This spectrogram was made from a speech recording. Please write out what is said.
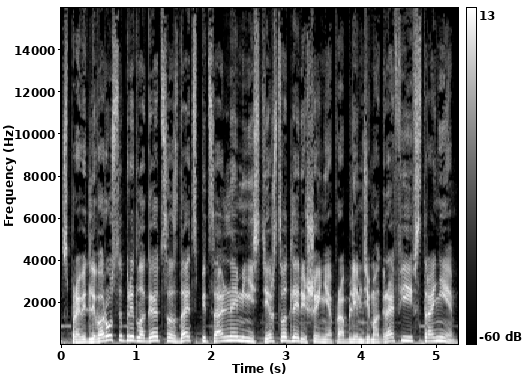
Справедливоросы предлагают создать специальное министерство для решения проблем демографии в стране.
